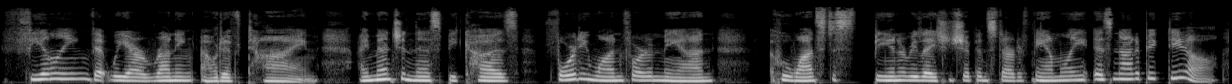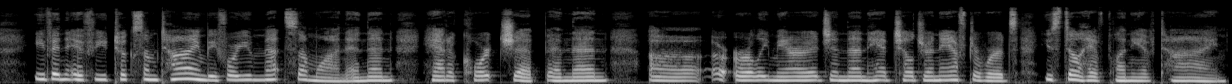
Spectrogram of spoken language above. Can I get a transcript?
feeling that we are running out of time. I mention this because 41 for a man who wants to be in a relationship and start a family is not a big deal. Even if you took some time before you met someone and then had a courtship and then uh, early marriage and then had children afterwards, you still have plenty of time.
